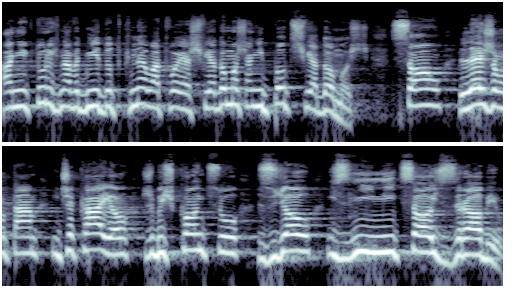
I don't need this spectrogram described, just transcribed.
a niektórych nawet nie dotknęła Twoja świadomość ani podświadomość są, leżą tam i czekają, żebyś w końcu zjął i z nimi coś zrobił.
